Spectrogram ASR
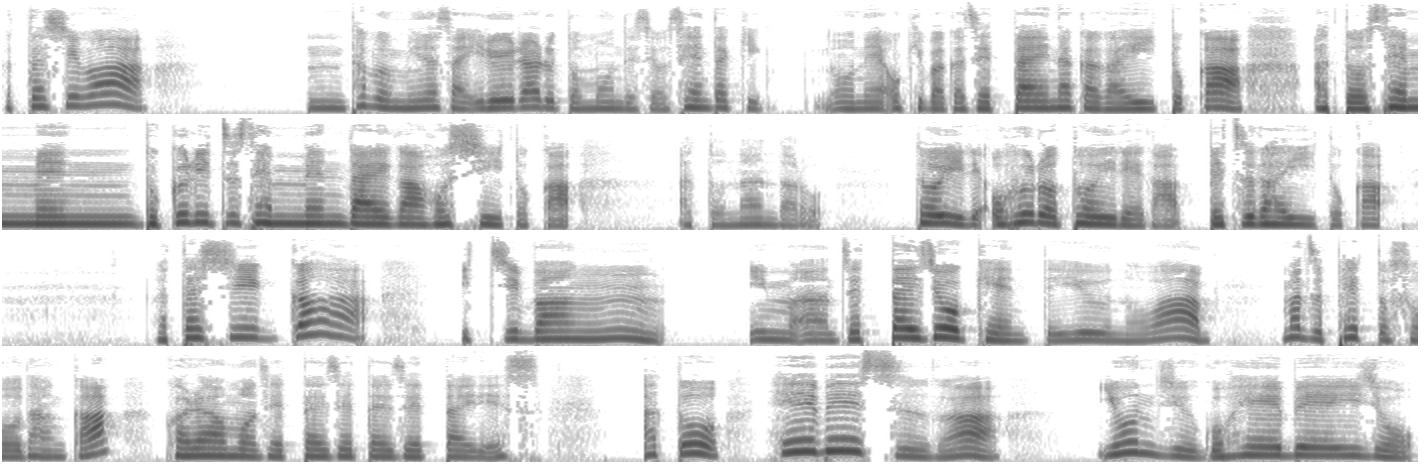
私は、うん、多分皆さんいろいろあると思うんですよ。洗濯機のね、置き場が絶対仲がいいとか、あと洗面、独立洗面台が欲しいとか、あとなんだろう、トイレ、お風呂トイレが別がいいとか。私が一番今絶対条件っていうのは、まずペット相談かこれはもう絶対絶対絶対です。あと、平米数が45平米以上、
